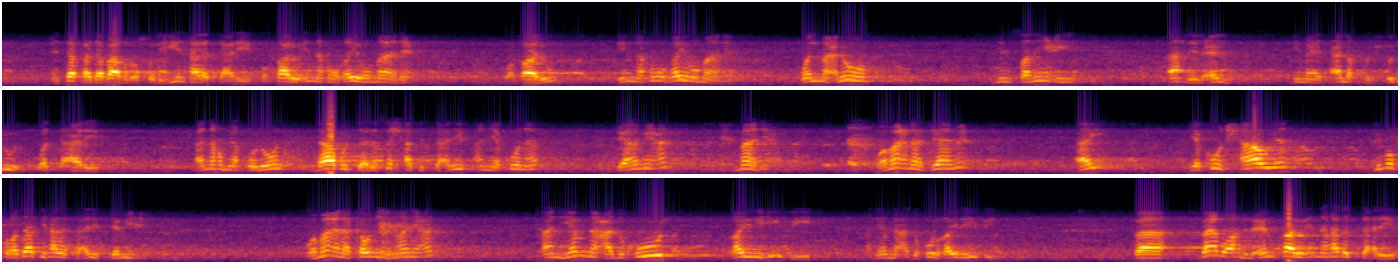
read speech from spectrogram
انتقد بعض الأصوليين هذا التعريف وقالوا إنه غير مانع وقالوا إنه غير مانع. والمعلوم من صنيع أهل العلم فيما يتعلق بالحدود والتعاريف أنهم يقولون لا بد لصحة التعريف أن يكون جامعا مانعا. ومعنى جامع أي يكون حاويا لمفردات هذا التعريف جميعا. ومعنى كونه مانعا أن يمنع دخول غيره فيه أن يمنع دخول غيره فيه. فبعض أهل العلم قالوا إن هذا التعريف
